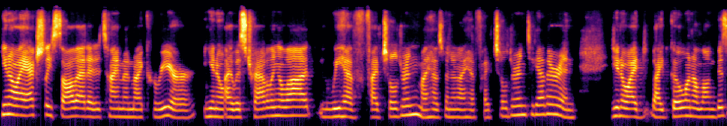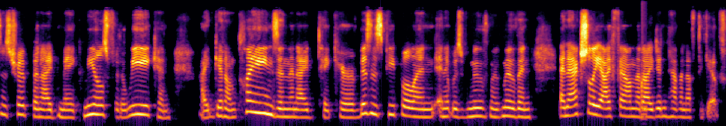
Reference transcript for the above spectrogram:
you know, I actually saw that at a time in my career. You know, I was traveling a lot. We have five children. My husband and I have five children together. And, you know, I'd, I'd go on a long business trip and I'd make meals for the week and I'd get on planes and then I'd take care of business people and, and it was move, move, move. And, and actually I found that I didn't have enough to give.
